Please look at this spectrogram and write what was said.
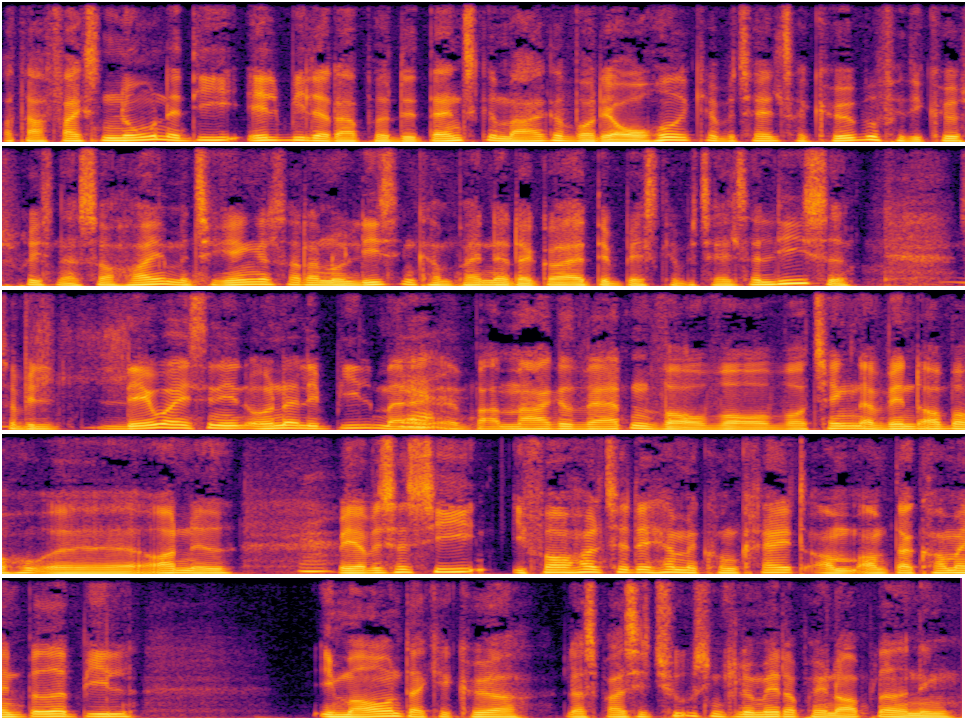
Og der er faktisk nogle af de elbiler, der er på det danske marked, hvor det overhovedet kan betale sig at købe, fordi købsprisen er så høj, men til gengæld så er der nogle leasingkampagner, der gør, at det bedst kan betale sig at lease. Så vi lever i sådan en underlig bilmarkedverden, ja. hvor, hvor, hvor tingene er vendt op og, øh, og ned. Ja. Men jeg vil så sige, i forhold til det her med konkret, om, om der kommer en bedre bil i morgen, der kan køre lad os bare sige 1000 km på en opladning.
